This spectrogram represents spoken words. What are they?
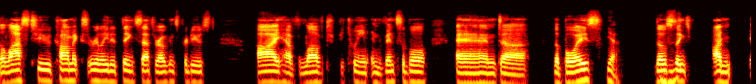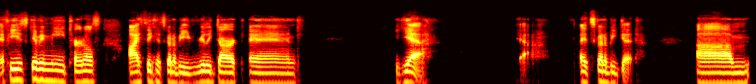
the last two comics related things Seth Rogen's produced, I have loved between Invincible and uh, The Boys. Yeah. Those Mhm. things, I'm if he's giving me Turtles, I think it's going to be really dark and yeah, yeah, it's going to be good. Um,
